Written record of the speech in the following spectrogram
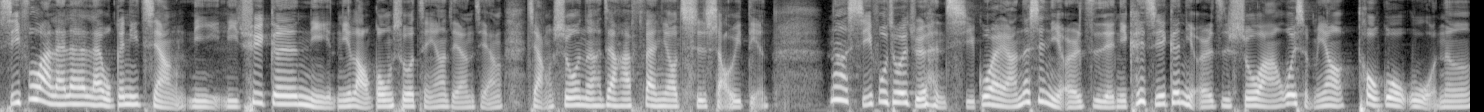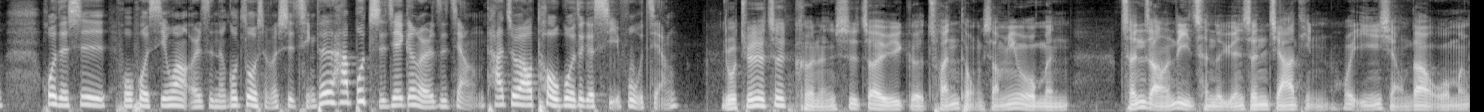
媳妇啊，来来来，我跟你讲，你你去跟你你老公说怎样怎样怎样讲说呢，这样他饭要吃少一点。那媳妇就会觉得很奇怪啊，那是你儿子诶，你可以直接跟你儿子说啊，为什么要透过我呢？或者是婆婆希望儿子能够做什么事情，但是他不直接跟儿子讲，他就要透过这个媳妇讲。我觉得这可能是在于一个传统上，因为我们成长历程的原生家庭会影响到我们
